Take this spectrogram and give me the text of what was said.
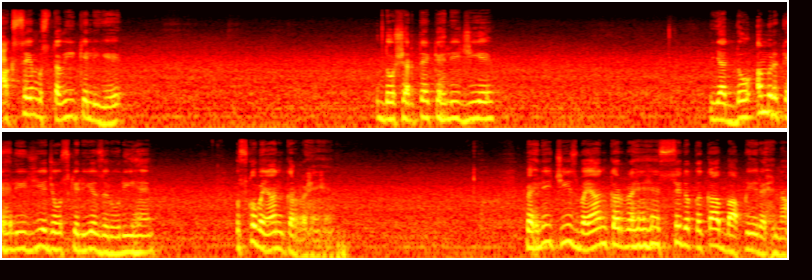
अक्स मुस्तवी के लिए दो शर्तें कह लीजिए या दो अम्र कह लीजिए जो उसके लिए ज़रूरी हैं, उसको बयान कर रहे हैं। पहली चीज़ बयान कर रहे हैं, सिद्क का बाकी रहना।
